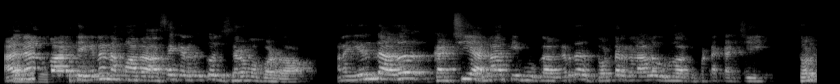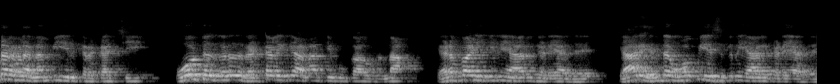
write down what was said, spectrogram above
அதனால பார்த்தீங்கன்னா நம்ம அதை அசைக்கிறதுக்கு கொஞ்சம் சிரமப்படுறோம். ஆனா இருந்தாலும் கட்சி அதிமுகங்கிறது அது தொண்டர்களால உருவாக்கப்பட்ட கட்சி. தொண்டர்களை நம்பி இருக்கிற கட்சி. ஓட்டுங்கிறது ரெட்டலைக்கு அதிமுகவுக்கு தான். எடப்பாடிக்குன்னு யாரும் கிடையாது. யாரும் எந்த ஓபிஎஸ்க்குன்னு யாரும் கிடையாது.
